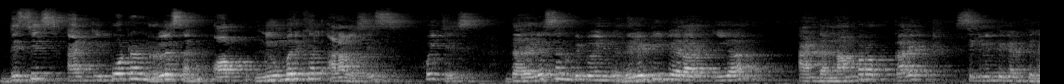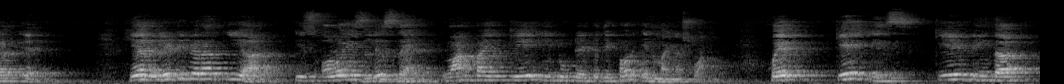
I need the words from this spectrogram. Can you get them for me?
This is an important relation of numerical analysis which is the relation between relative error ER and the number of correct significant figure N. Here relative error ER is always less than 1 by k into 10 to the power n minus 1 where k is k being the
